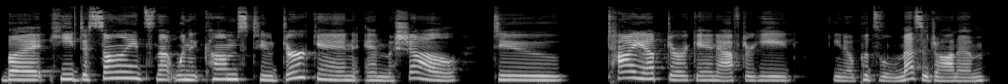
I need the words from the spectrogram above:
but he decides that when it comes to Durkin and Michelle to tie up Durkin after he you know, puts a little message on him,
